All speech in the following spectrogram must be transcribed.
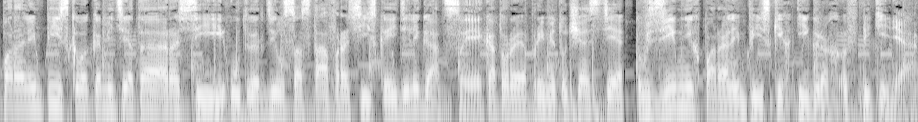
Паралимпийского комитета России утвердил состав российской делегации, которая примет участие в зимних Паралимпийских играх в Пекине.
